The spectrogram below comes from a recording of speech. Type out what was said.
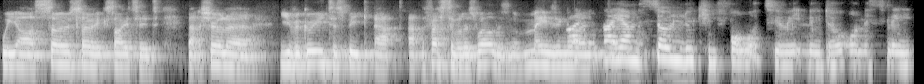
We are so, so excited that Shola, you've agreed to speak at, at the festival as well. There's an amazing line. I, I am so looking forward to it, Ludo, honestly.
